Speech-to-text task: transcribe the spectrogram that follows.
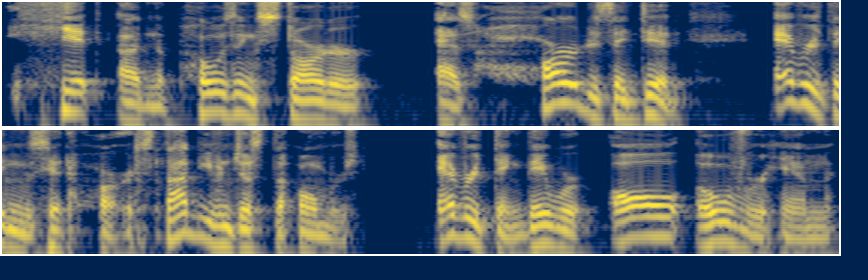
hit an opposing starter as hard as they did. Everything was hit hard. It's not even just the homers. Everything. They were all over him.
